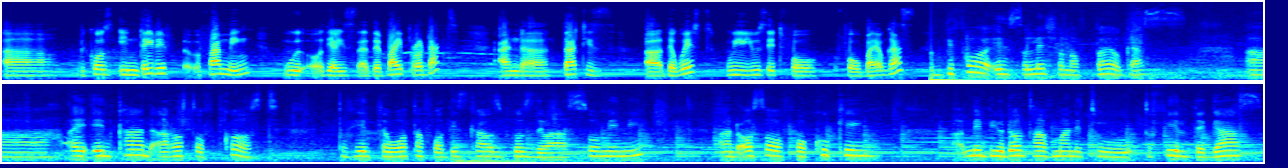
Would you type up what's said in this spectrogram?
uh, because in dairy farming we, there is the byproducts and uh, that is uh, the waste. We use it for, for biogas. Before installation of biogas, uh, I incurred a lot of cost to heat the water for these cows because there were so many and also for cooking. Uh, maybe you don't have money to, to fill the gas.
